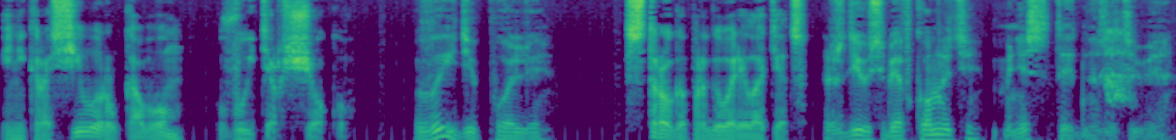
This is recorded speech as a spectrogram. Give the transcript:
и некрасиво рукавом вытер щеку. «Выйди, Полли», — строго проговорил отец. «Жди у себя в комнате, мне стыдно за тебя».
